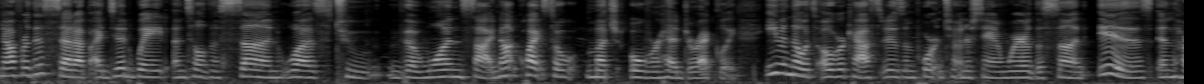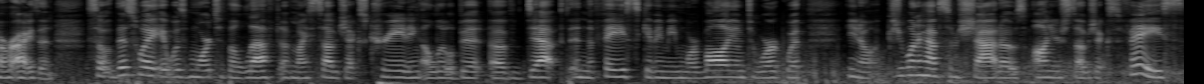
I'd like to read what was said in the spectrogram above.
Now for this setup, I did wait until the sun was to the one side, not quite so much overhead directly. Even though it's overcast, it is important to understand where the sun is in the horizon. So this way it was more to the left of my subjects, creating a little bit of depth in the face, giving me more volume to work with, you know, because you want to have some shadows on your subject's face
